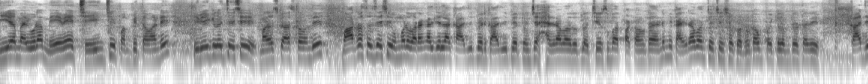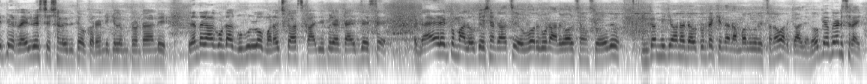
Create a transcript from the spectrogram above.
ఈఎంఐ కూడా మేమే చేయించి పంపిస్తామండి. ఈ వెహికల్ వచ్చేసి మనోజ్ కాస్ట్లో ఉంది. మా అడ్రస్ వచ్చేసి ఉమ్మడి వరంగల్ జిల్లా కాజీపేట కాజీపేట నుంచి హైదరాబాద్ రూట్లో చీర్సుబార్ పక్కన ఉంటుందండి మీకు హైదరాబాద్ నుంచి వచ్చేసి ఒక నూట ముప్పై కిలోమీటర్ ఉంటుంది. కాజీపేట రైల్వే స్టేషన్లో ఎదిగితే ఒక రెండు కిలోమీటర్ ఉంటారండి. ఇదంతా కాకుండా గూగుల్లో మనోజ్ కార్స్ కాజీపేట టైప్ చేస్తే డైరెక్ట్ మా లొకేషన్ రావచ్చు ఎవరు కూడా అడగాల్సిన అవసరం లేదు. ఇంకా మీకు ఏమైనా డౌట్ ఉంటే కింద నంబర్ కూడా ఇస్తున్నాం వారికి కాల్ చేయండి. Okay friends right.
